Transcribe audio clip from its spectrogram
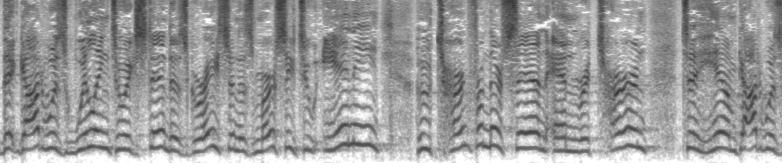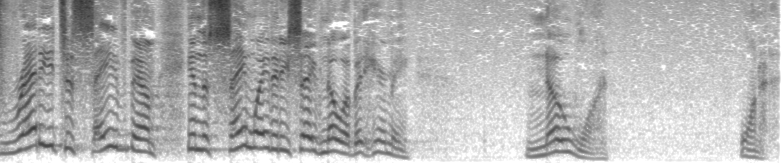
That God was willing to extend His grace and His mercy to any who turned from their sin and returned to Him. God was ready to save them in the same way that He saved Noah. But hear me no one wanted it.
